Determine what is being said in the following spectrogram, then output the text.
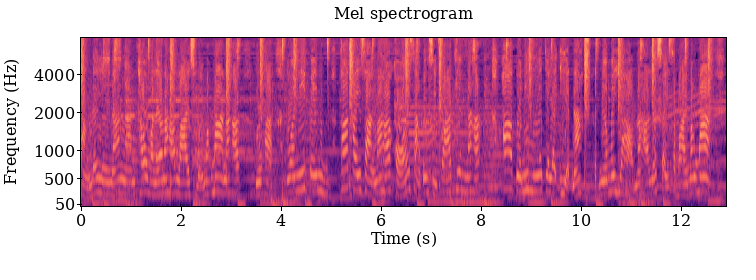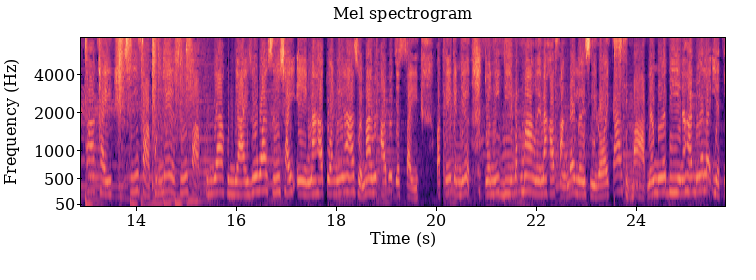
สั่งได้เลยนะ งานเข้ามาแล้วนะคะ ลายสวยมากๆนะคะดูค่ะ ตัวนี้เป็นถ้าใครสั่งนะคะ ขอให้สั่งเป็นสีฟ้าเข้มนะคะ ผ้าตัวนี้เนื้อจะละเอียดนะเนื้อไม่หยาบนะคะ แล้วใส่สบายมากๆ ถ้าใครซื้อฝากคุณแม่ ซื้อฝากคุณย่าคุณยาย หรือว่าซื้อใช้เองนะคะ ตัวนี้นะคะส่วนมากลูกค้าก็จะใส่ปาเต้กันเยอะ ตัวนี้ดีมากๆเลยนะคะ สั่งได้เลย 490 บาท แล้วเนื้อดีนะคะ เนื้อละเอียดจ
